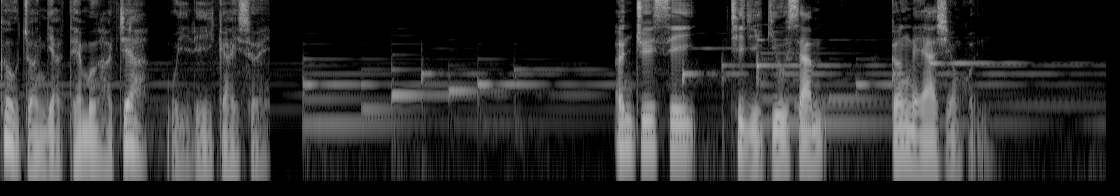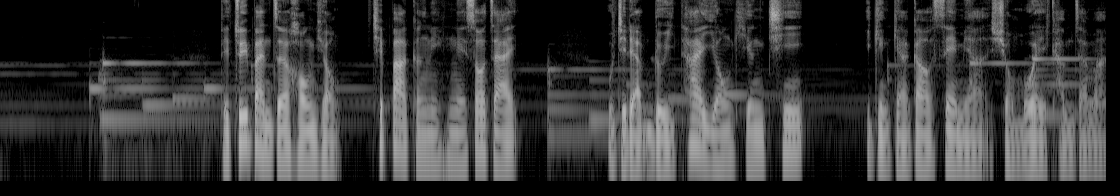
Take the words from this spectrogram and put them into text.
更有专业天文学者为你解说。NGC 七二九三，光粒仔成分，伫水半泽方向七百光年远的所在。有一粒类太阳星星，已经行到生命上尾的坎站啊！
